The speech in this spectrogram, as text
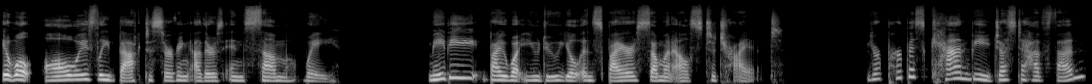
it will always lead back to serving others in some way. Maybe by what you do, you'll inspire someone else to try it. Your purpose can be just to have fun,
